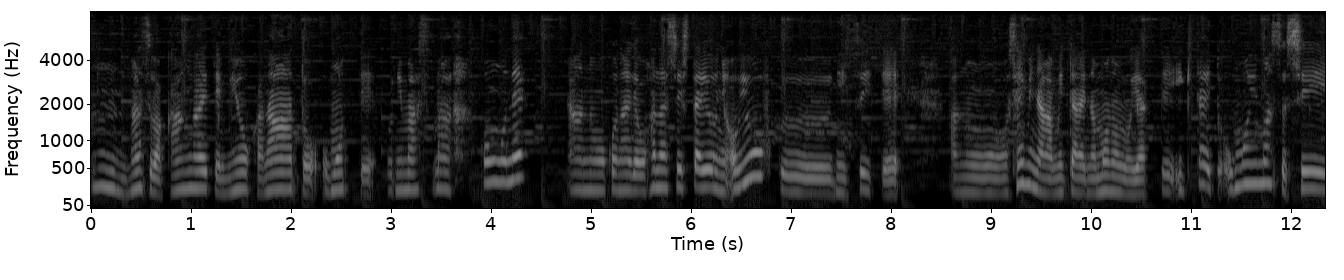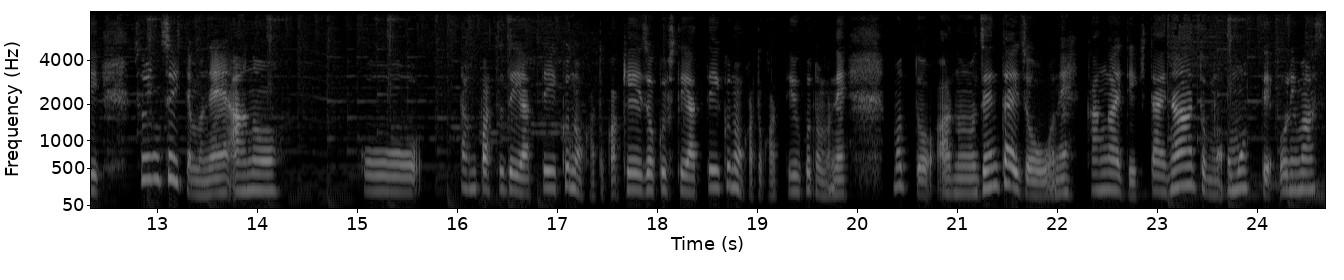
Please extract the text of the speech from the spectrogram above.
うん、まずは考えてみようかなと思っております。まあ、今後ね、あのこの間お話ししたようにお洋服についてあのセミナーみたいなものもやっていきたいと思いますしそれについてもねあのこう単発でやっていくのかとか継続してやっていくのかとかっていうこともねもっとあの全体像をね考えていきたいなとも思っております。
